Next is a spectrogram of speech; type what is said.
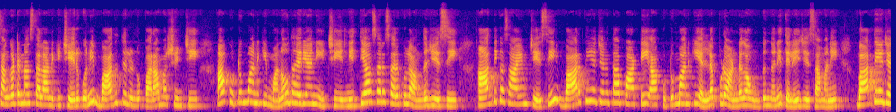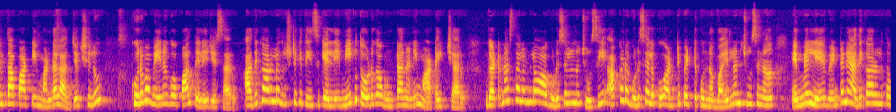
సంఘటనా స్థలానికి చేరుకుని బాధితులను పరామర్శించి ఆ కుటుంబానికి మనోధైర్యాన్ని ఇచ్చి నిత్యావసర సరుకులు అందజేసి ఆర్థిక సాయం చేసి భారతీయ జనతా పార్టీ ఆ కుటుంబానికి ఎల్లప్పుడూ అండగా ఉంటుందని తెలియజేశామని భారతీయ జనతా పార్టీ మండల అధ్యక్షులు కురవ వేణుగోపాల్ తెలియజేశారు. అధికారుల దృష్టికి తీసుకెళ్ళి మీకు తోడుగా ఉంటానని మాట ఇచ్చారు. ఘటనా స్థలంలో ఆ గుడిసెలను చూసి అక్కడ గుడిసెలకు అంటిపెట్టుకున్న వైర్లను చూసిన ఎమ్మెల్యే వెంటనే అధికారులతో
